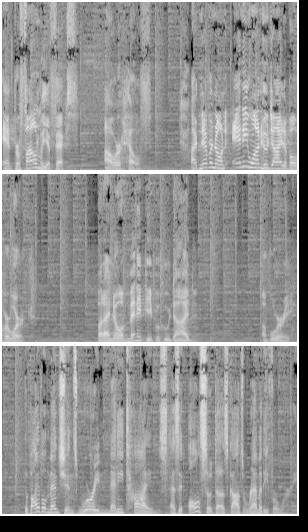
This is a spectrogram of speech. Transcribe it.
and profoundly affects our health. I've never known anyone who died of overwork, but I know of many people who died of worry. The Bible mentions worry many times, as it also does God's remedy for worry.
